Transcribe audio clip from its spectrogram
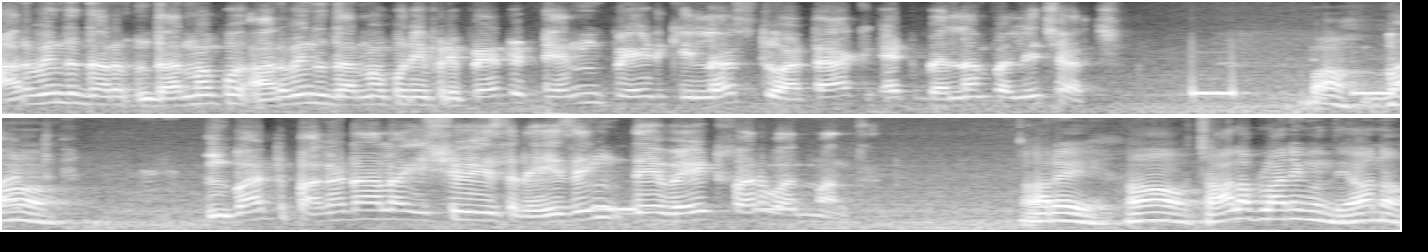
Arvind Dhar Dharmapu Arvind Dharmapuri prepared ten paid killers to attack at Bellampalli church బా ఆ, but Pagadala issue is rising they wait for one month అరే చాలా ప్లానింగ్ ఉంది అవునా.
